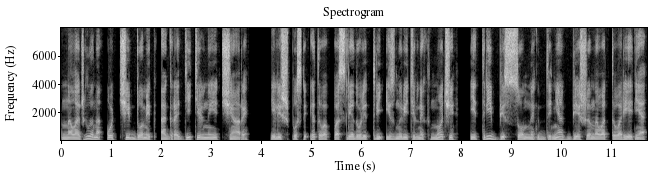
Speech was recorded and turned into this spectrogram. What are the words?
наложила на отчий домик оградительные чары. И лишь после этого последовали три изнурительных ночи и три бессонных дня бешеного творения.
